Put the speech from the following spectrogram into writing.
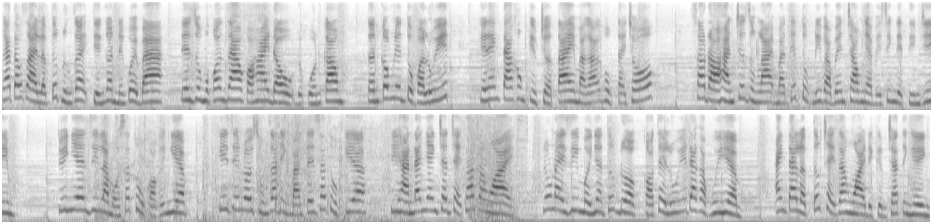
gã tóc dài lập tức đứng dậy tiến gần đến quầy bar, liền dùng một con dao có hai đầu được uốn cong tấn công liên tục vào Louis, khiến anh ta không kịp trở tay mà gã gục tại chỗ. Sau đó hắn chưa dừng lại mà tiếp tục đi vào bên trong nhà vệ sinh để tìm Jim. Tuy nhiên Jim là một sát thủ có kinh nghiệm, khi Jim lôi súng gia đình bắn tên sát thủ kia thì hắn đã nhanh chân chạy thoát ra ngoài. Lúc này Jim mới nhận thức được có thể Louis đã gặp nguy hiểm. Anh ta lập tức chạy ra ngoài để kiểm tra tình hình,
